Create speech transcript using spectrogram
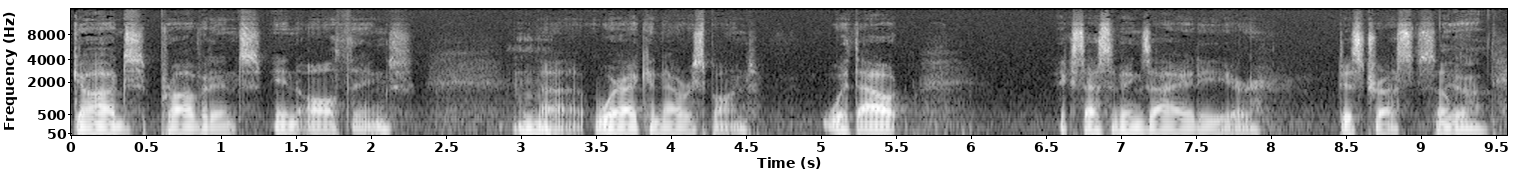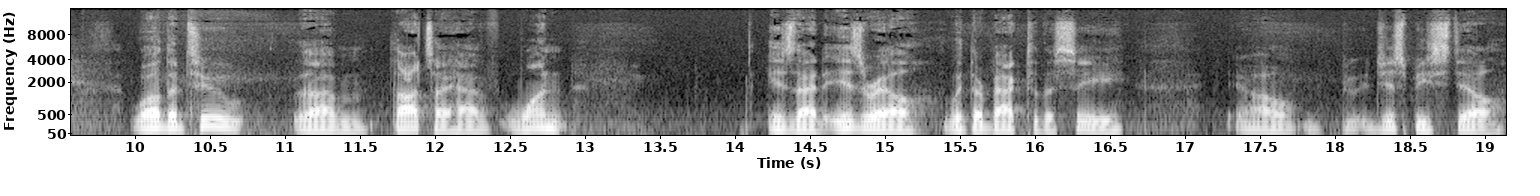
God's providence in all things, Mm. uh, where I can now respond without excessive anxiety or distrust. So Yeah. Well, the two um, thoughts I have one is that Israel, with their back to the sea, you know, b- just be still,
